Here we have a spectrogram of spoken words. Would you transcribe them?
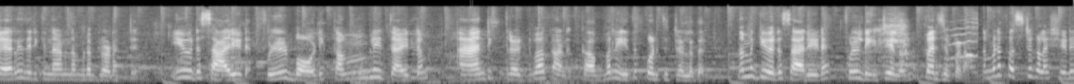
വേറെ ചെയ്തിരിക്കുന്നതാണ് നമ്മുടെ പ്രൊഡക്റ്റ് ഈ ഒരു സാരിയുടെ ഫുൾ ബോഡി കംപ്ലീറ്റ് ആയിട്ടും ആന്റിക് ത്രെഡ് വർക്കാണ് കവർ ചെയ്ത് കൊടുത്തിട്ടുള്ളത്. നമുക്ക് ഈ ഒരു സാരിയുടെ ഫുൾ ഡീറ്റെയിൽ ഒന്ന് പരിചയപ്പെടാം. നമ്മുടെ ഫസ്റ്റ് കളർ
